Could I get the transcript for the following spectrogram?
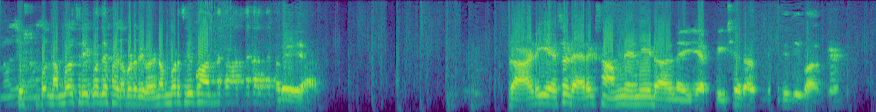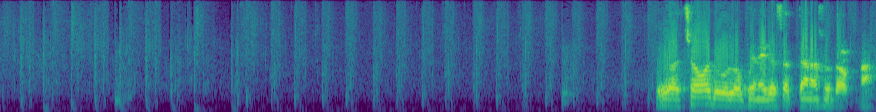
मुझे नंबर थ्री को दे फटाफट रिवाइव नंबर थ्री को हाथ में हाथ में हाथ में अरे यार। गाड़ी ऐसे डायरेक्ट सामने नहीं डाल रही यार पीछे रख दी दीवार के तो अच्छा हुआ दो लोग थे नहीं तो सत्यानाश होता अपना।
